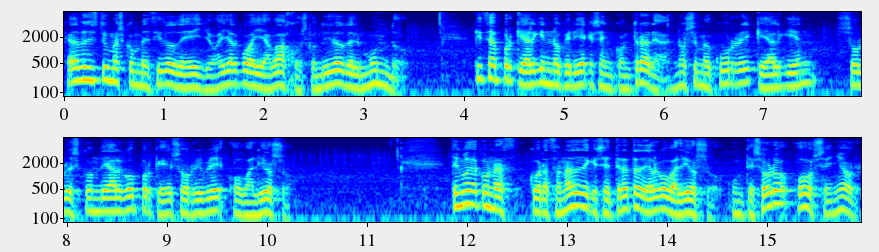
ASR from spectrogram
Cada vez estoy más convencido de ello. Hay algo ahí abajo, escondido del mundo. Quizá porque alguien no quería que se encontrara. No se me ocurre que alguien solo esconde algo porque es horrible o valioso. Tengo la corazonada de que se trata de algo valioso, un tesoro, oh Señor,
